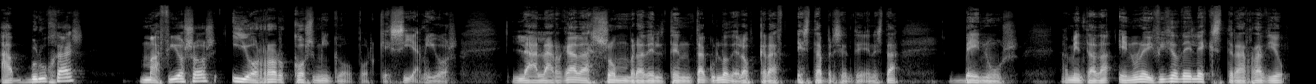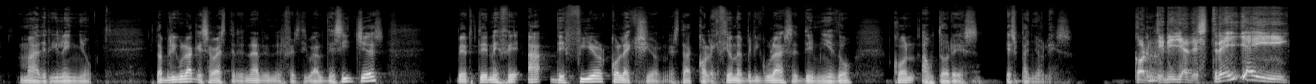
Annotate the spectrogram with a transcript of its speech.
a brujas, mafiosos y horror cósmico. Porque sí, amigos, la alargada sombra del tentáculo de Lovecraft está presente en esta Venus, ambientada en un edificio del extrarradio madrileño. Esta película, que se va a estrenar en el Festival de Sitges, pertenece a The Fear Collection, esta colección de películas de miedo con autores españoles cortinilla de estrella y...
